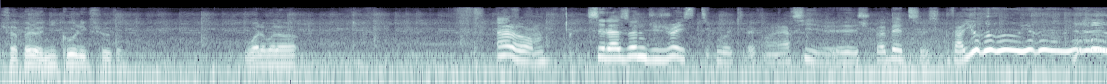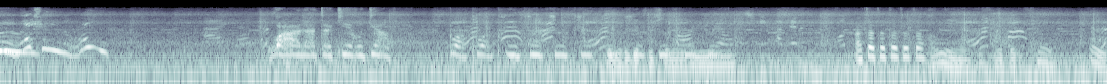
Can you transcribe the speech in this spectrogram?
qui s'appelle Nico Lexioso. Voilà voilà. Alors, c'est la zone du jeu Ouais, d'accord, merci, euh, je suis pas bête, c'est pour faire youhou, youhou, youhou. Regarde. Attends, attends, attends, attends. Ah oui, en plus, pas ça. Ah oui,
